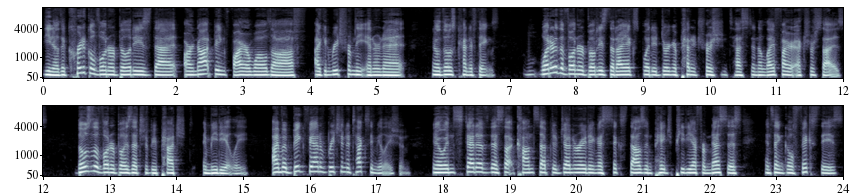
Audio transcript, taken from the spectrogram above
You know the critical vulnerabilities that are not being firewalled off. I can reach from the internet. You know those kind of things. what are the vulnerabilities that I exploited during a penetration test in a live fire exercise? Those are the vulnerabilities that should be patched immediately. I'm a big fan of breach and attack simulation. You know, instead of this concept of generating a 6,000 page PDF from Nessus and saying, go fix these,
